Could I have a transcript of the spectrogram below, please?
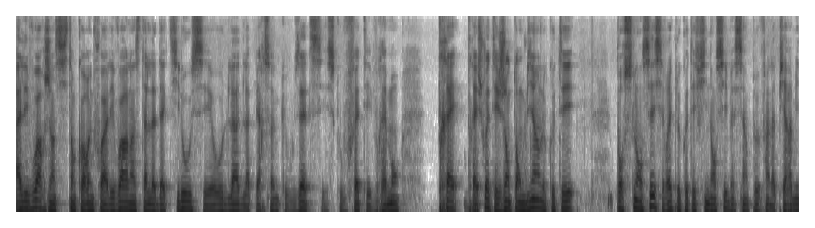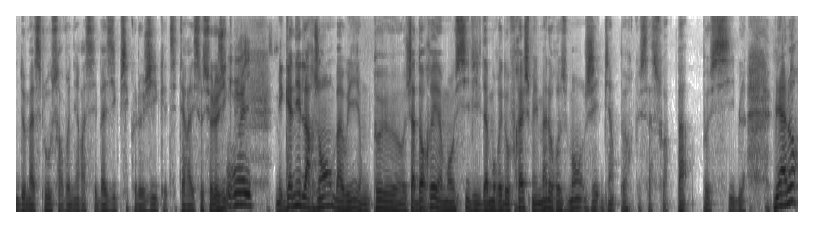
allez voir, j'insiste encore une fois, allez voir l'insta de la dactylo, c'est au-delà de la personne que vous êtes, c'est ce que vous faites est vraiment très très chouette. Et j'entends bien le côté pour se lancer, c'est vrai que le côté financier, ben, c'est un peu, enfin, la pyramide de Maslow, sans revenir à ses basiques psychologiques, etc., et sociologiques. Oui. Mais gagner de l'argent, bah oui, on peut. J'adorerais hein, moi aussi vivre d'amour et d'eau fraîche, mais malheureusement, j'ai bien peur que ça soit pas possible. Mais alors,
